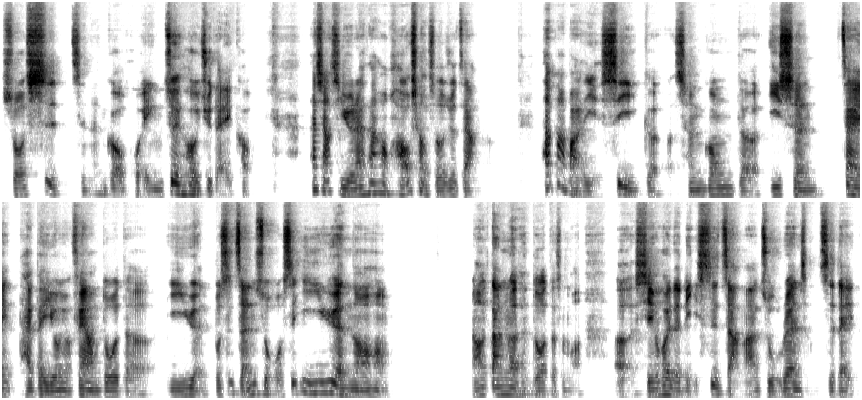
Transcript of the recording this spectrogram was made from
说是，只能够回应最后一句的 A 口。他想起原来他好好小时候就这样，他爸爸也是一个成功的医生。在台北拥有非常多的医院，不是诊所，我是医院哦，哈。然后当了很多的什么呃协会的理事长啊、主任什么之类的。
